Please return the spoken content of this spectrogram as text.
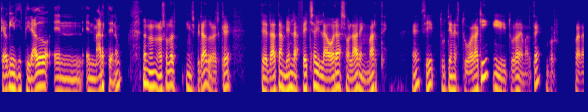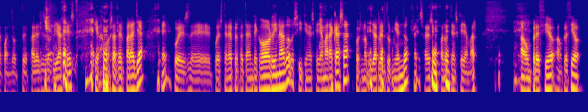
creo que inspirado en, en Marte, ¿no? No, no, no solo es inspirado, es que te da también la fecha y la hora solar en Marte. ¿eh? Sí, tú tienes tu hora aquí y tu hora de Marte, por, para cuando prepares esos viajes que vamos a hacer para allá, ¿eh? pues eh, puedes tener perfectamente coordinado. Si tienes que llamar a casa, pues no pillarles durmiendo, ¿sabes? Cuando tienes que llamar a un precio, a un precio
